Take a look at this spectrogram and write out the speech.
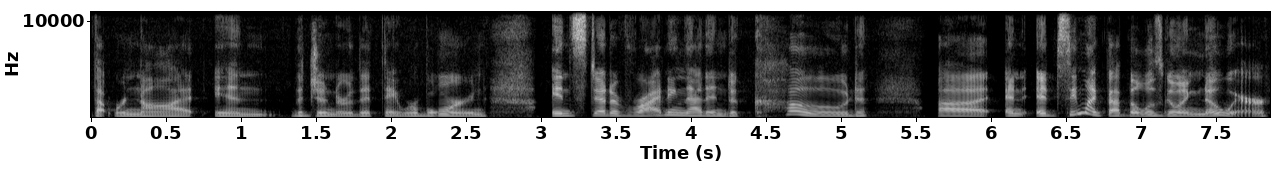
that were not in the gender that they were born. Instead of writing that into code, uh, and it seemed like that bill was going nowhere,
